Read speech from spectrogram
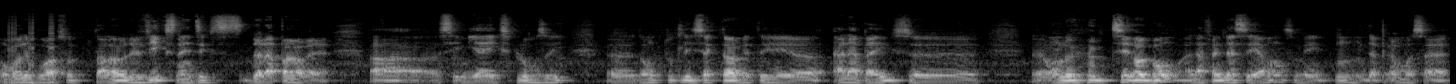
On va aller voir ça tout à l'heure. Le VIX, l'indice de la peur, s'est mis à exploser. Euh, donc, tous les secteurs étaient euh, à la baisse. Euh, on a eu un petit rebond à la fin de la séance, mais hmm, d'après moi, ça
